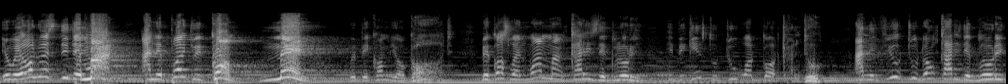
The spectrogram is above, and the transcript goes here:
You will always need a man, and a point will come, men will become your God. Because when one man carries the glory, he begins to do what God can do. And if you too don't carry the glory,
